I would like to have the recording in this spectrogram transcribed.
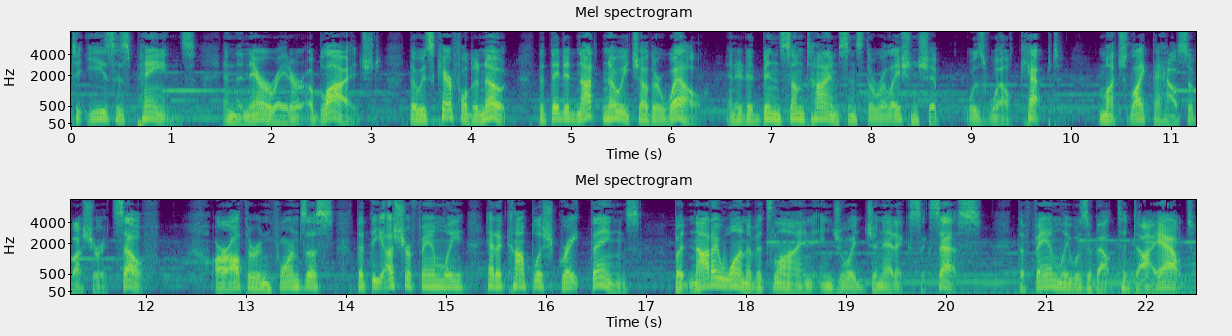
to ease his pains, and the narrator obliged, though he is careful to note that they did not know each other well, and it had been some time since the relationship was well kept. much like the House of Usher itself. Our author informs us that the Usher family had accomplished great things, but not a one of its line enjoyed genetic success. The family was about to die out.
